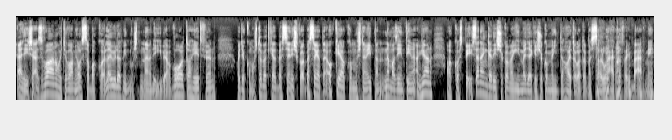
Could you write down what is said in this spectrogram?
ez is ez van, hogyha valami hosszabb, akkor leülök, mint most nem régiben volt a hétfőn, hogy akkor most többet kell beszélni, és akkor beszélgetem, oké, okay, akkor most nem éppen nem az én témám jön, akkor Space elenged, és akkor megint megyek, és akkor megint hajtogatom össze a ruhákat, vagy bármi.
